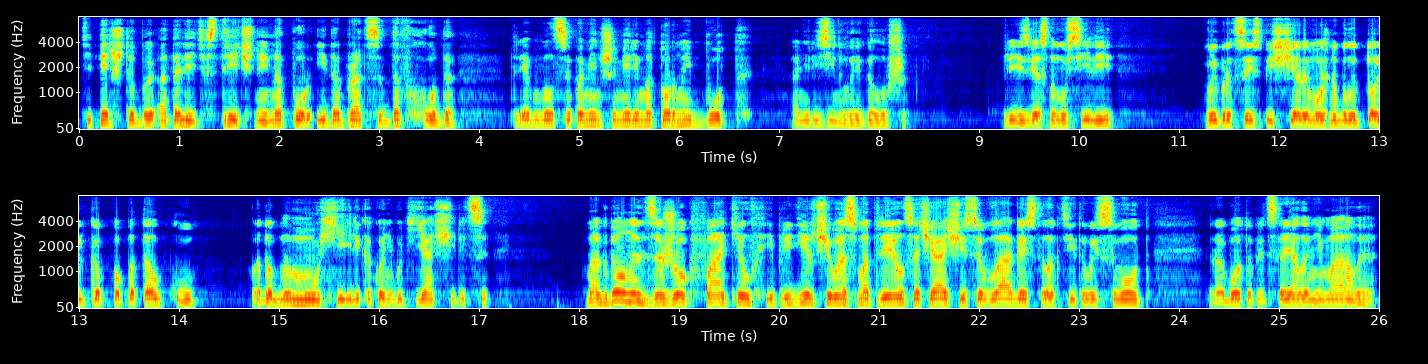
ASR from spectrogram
Теперь, чтобы одолеть встречный напор и добраться до входа, требовался по меньшей мере моторный бот, а не резиновые галоши. При известном усилии выбраться из пещеры можно было только по потолку, подобно мухе или какой-нибудь ящерице. Макдональд зажег факел и придирчиво осмотрел сочащийся влагой сталактитовый свод. Работа предстояла немалая.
